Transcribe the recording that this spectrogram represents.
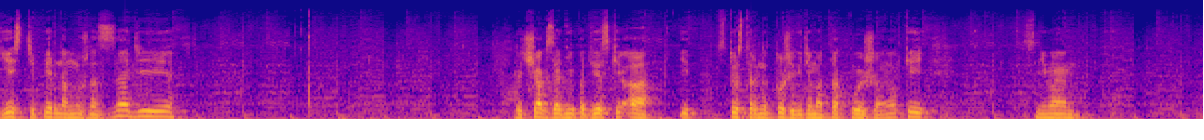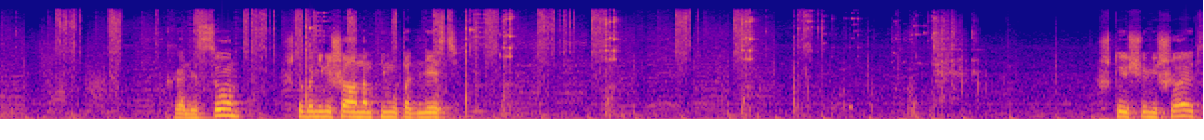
Есть, теперь нам нужно сзади Рычаг задней подвески А. И с той стороны тоже, видимо, такой же. Ну, окей. Снимаем колесо, чтобы не мешало нам к нему подлезть. Что еще мешает?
